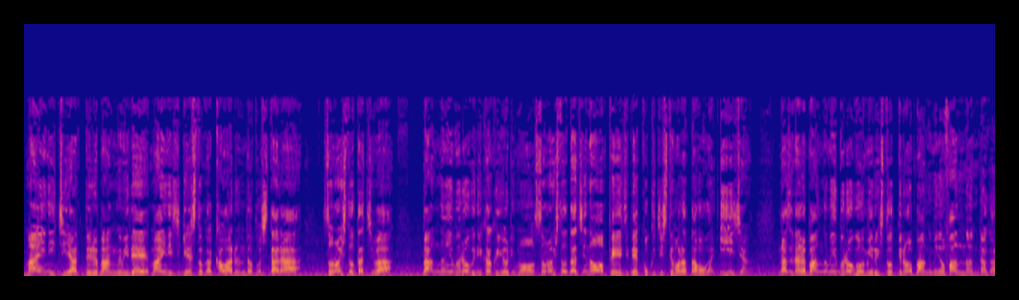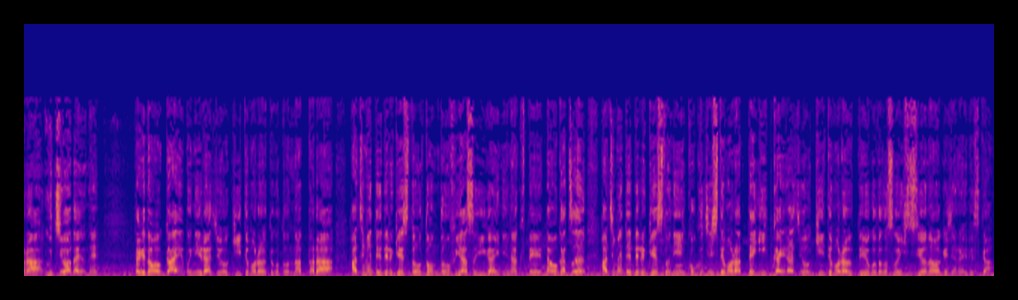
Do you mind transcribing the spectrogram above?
毎日やってる番組で毎日ゲストが変わるんだとしたら、その人たちは番組ブログに書くよりも、その人たちのページで告知してもらった方がいいじゃん。なぜなら番組ブログを見る人っていうのは番組のファンなんだから、内輪だよね。だけど、外部にラジオを聞いてもらうってことになったら、初めて出るゲストをどんどん増やす以外になくて、なおかつ、初めて出るゲストに告知してもらって、一回ラジオを聞いてもらうっていうことがすごい必要なわけじゃないですか。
